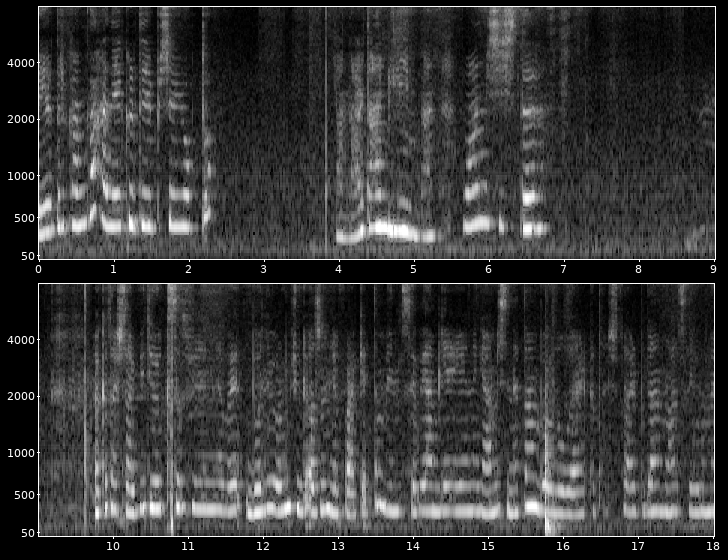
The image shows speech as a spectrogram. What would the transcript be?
Hayırdır kanka? Hani hacker diye bir şey yoktu. Ya nereden bileyim ben? Varmış işte. Arkadaşlar videoyu kısa süreliğine bölüyorum çünkü az önce fark ettim. Benim seviyem geri yerine gelmiş. Neden böyle oluyor arkadaşlar? Bilen varsa yoruma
